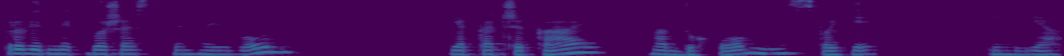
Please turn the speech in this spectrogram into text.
провідник Божественної волі, яка чекає на духовне своє ім'я.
